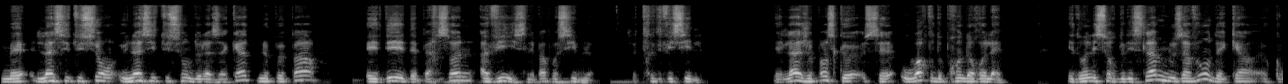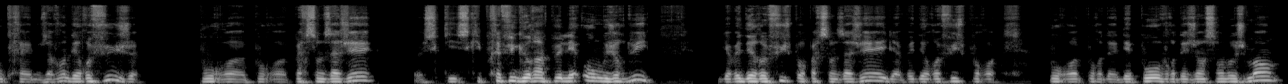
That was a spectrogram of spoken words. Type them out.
Mais l'institution, une institution de la zakat ne peut pas aider des personnes à vie. Ce n'est pas possible. C'est très difficile. Et là, je pense que c'est au WARF de prendre le relais. Et dans l'histoire de l'islam, nous avons des cas concrets. Nous avons des refuges pour, euh, pour personnes âgées, euh, ce qui, ce qui préfigure un peu les homes aujourd'hui. Il y avait des refuges pour personnes âgées, il y avait des refuges pour, pour, pour des, pauvres, des gens sans logement.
